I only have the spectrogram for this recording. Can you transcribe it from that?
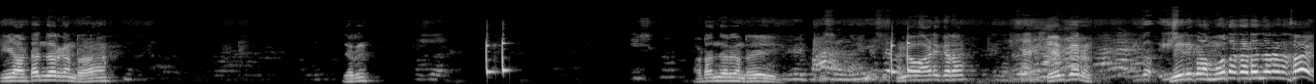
ఈ అడ్డం జరగండి రా జరుగు అడ్డం జరగండి రే ఇంకా వాడికరా? ఏం పేరు? మీరు ఇక్కడ మూత కట్టం జరగండి. సార్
